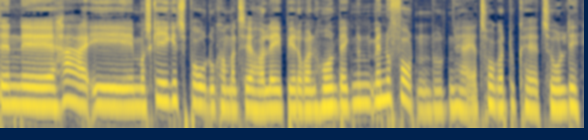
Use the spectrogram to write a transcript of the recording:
den øh, har øh, måske ikke et sprog, du kommer til at holde af, Birte Røn Hornbæk, men nu får den du den her. Jeg tror godt, du kan tåle det.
